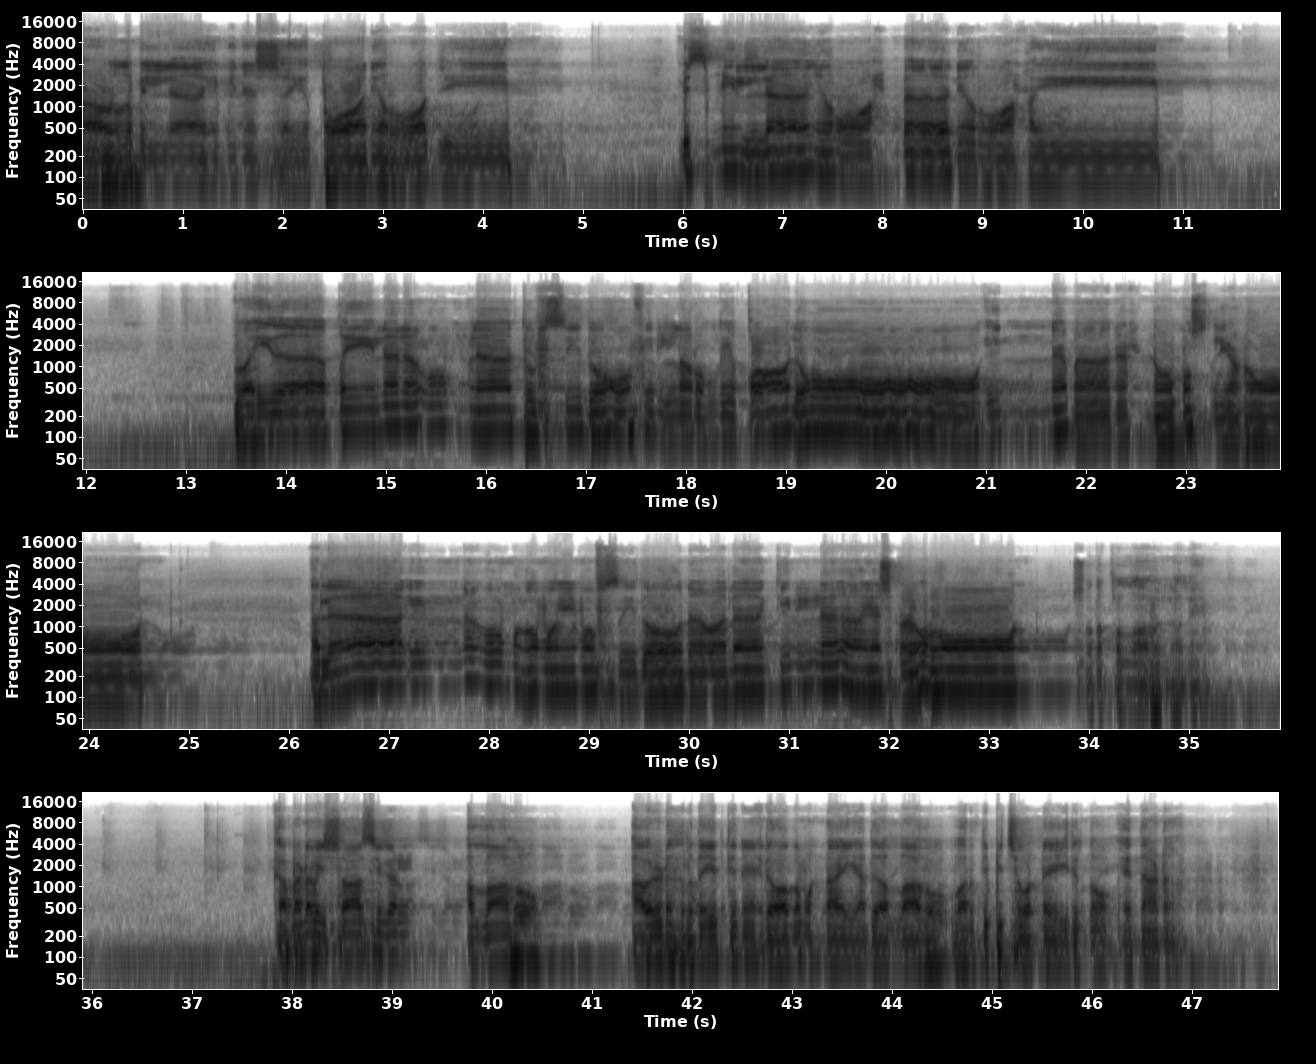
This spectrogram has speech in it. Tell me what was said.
أعوذ بالله من الشيطان الرجيم. بسم الله الرحمن الرحيم. وإذا قيل لهم لا تفسدوا في الأرض قالوا إنما نحن مصلحون. ألا إنهم هم المفسدون ولكن لا يشعرون صدق الله العظيم കപടവിശ്വാസികൾ അള്ളാഹു അവരുടെ ഹൃദയത്തിന് രോഗമുണ്ടായി അത് അള്ളാഹു വർദ്ധിപ്പിച്ചുകൊണ്ടേയിരുന്നു എന്നാണ്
